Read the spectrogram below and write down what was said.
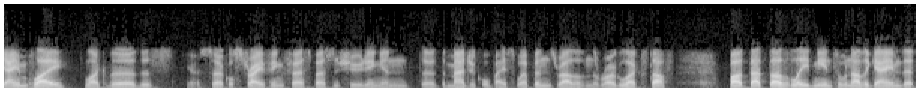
gameplay, like the this you know, circle strafing, first person shooting, and the the magical based weapons rather than the roguelike stuff. But that does lead me into another game that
